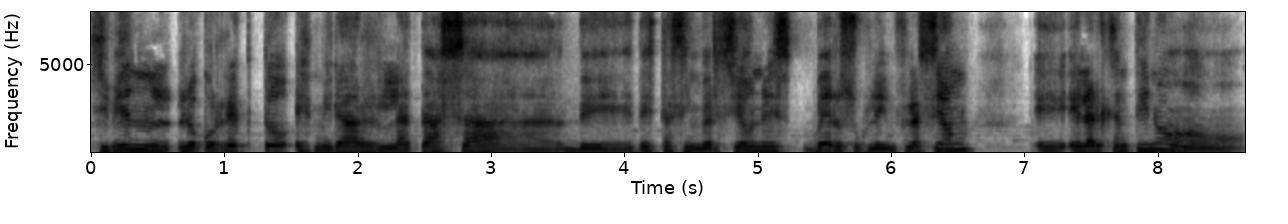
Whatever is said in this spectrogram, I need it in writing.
si bien lo correcto es mirar la tasa de, estas inversiones versus la inflación, eh, el argentino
